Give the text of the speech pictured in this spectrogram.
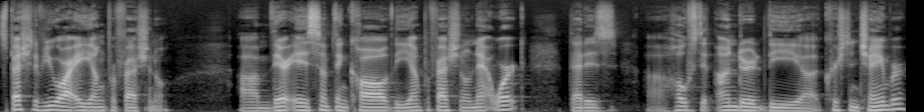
especially if you are a young professional. Um, there is something called the Young Professional Network that is uh, hosted under the uh, Christian Chamber.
